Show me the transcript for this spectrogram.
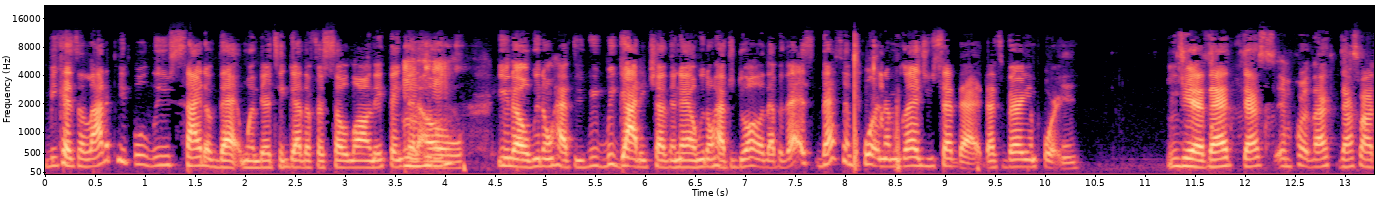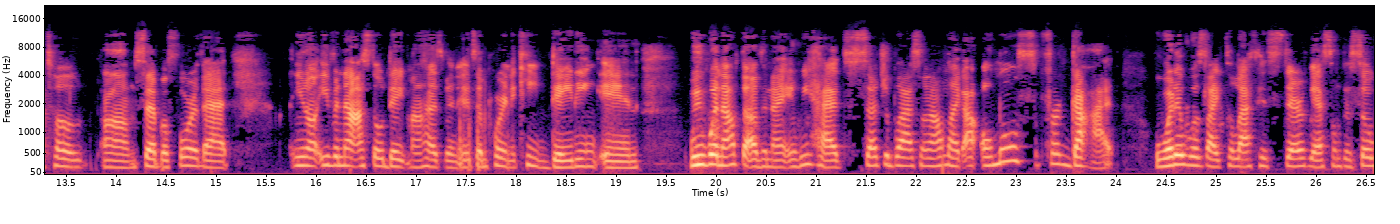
Because a lot of people lose sight of that when they're together for so long. They think that mm-hmm. oh, you know, we don't have to. We, we got each other now. We don't have to do all of that. But that's that's important. I'm glad you said that. That's very important. Yeah, that that's important. That, that's why I told um said before that, you know, even now I still date my husband. It's important to keep dating and we went out the other night and we had such a blast and I'm like, I almost forgot what it was like to laugh hysterically at something so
